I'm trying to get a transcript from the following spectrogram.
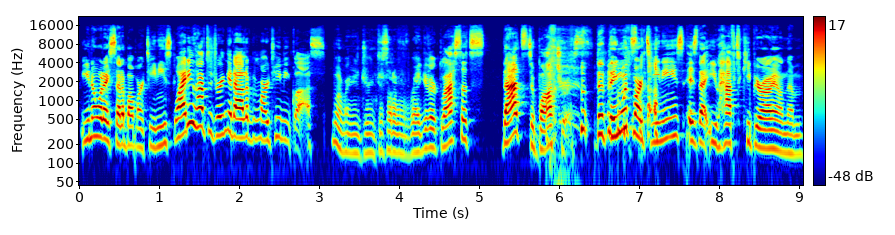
you know what I said about martinis? why do you have to drink it out of a martini glass? What am I going to drink this out of a regular glass? That's that's debaucherous. the thing with martinis is that you have to keep your eye on them.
